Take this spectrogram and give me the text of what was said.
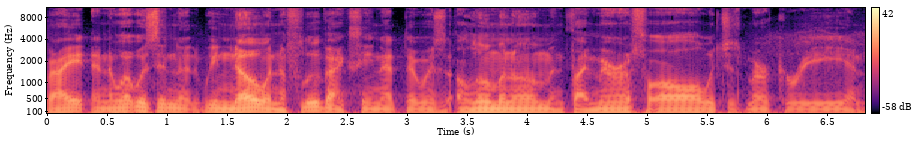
Right, and what was in the? We know in the flu vaccine that there was aluminum and thimerosal, which is mercury, and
